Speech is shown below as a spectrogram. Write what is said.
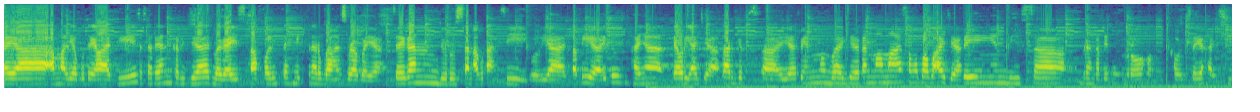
Saya Amalia Putri Aladi, keseharian kerja sebagai staf Politeknik Penerbangan Surabaya. Saya kan jurusan akuntansi kuliah, tapi ya itu hanya teori aja. Target saya pengen membahagiakan mama sama papa aja. Pengen bisa berangkatin umroh kalau saya haji.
